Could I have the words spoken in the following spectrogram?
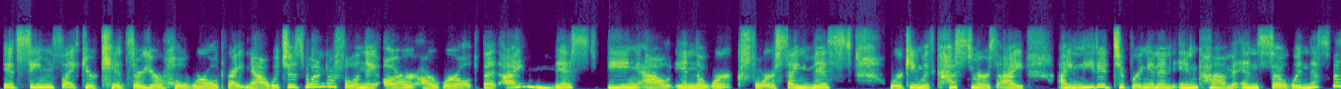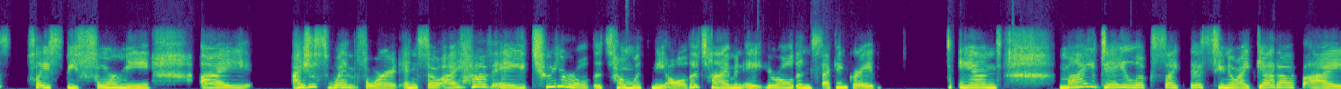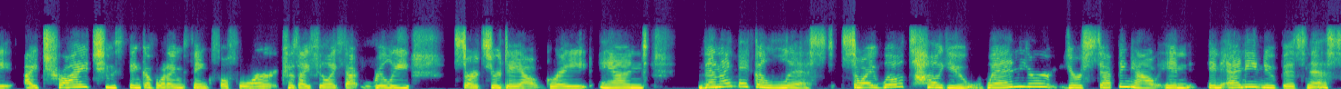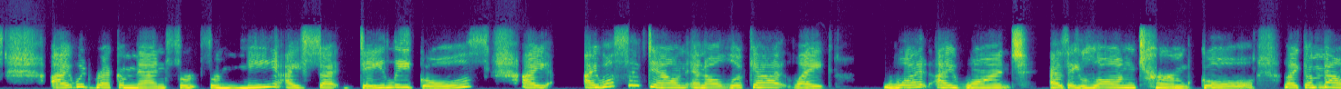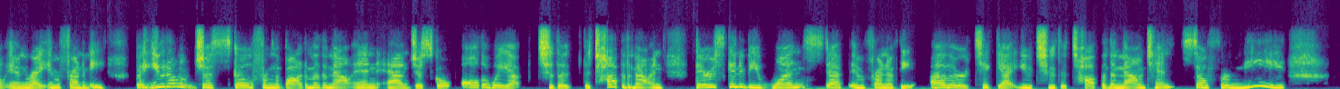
it seems like your kids are your whole world right now, which is wonderful and they are our world. But I missed being out in the workforce. I missed working with customers. I, I needed to bring in an income. And so when this was placed before me, I I just went for it. And so I have a two year old that's home with me all the time, an eight year old in second grade and my day looks like this. You know i get up i i try to think of what i'm thankful for because i feel like that really starts your day out great. And then i make a list. So i will tell you when you're you're stepping out in in any new business i would recommend for for me i set daily goals. I i will sit down and i'll look at like what i want as a long term goal, like a mountain right in front of me. But you don't just go from the bottom of the mountain and just go all the way up to the, the top of the mountain. There's going to be one step in front of the other to get you to the top of the mountain. So for me,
